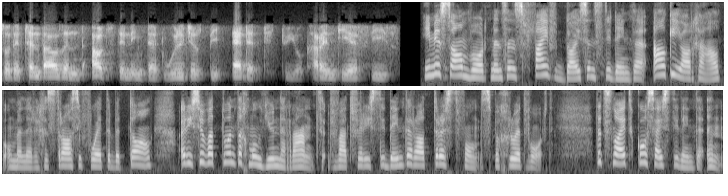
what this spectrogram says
So the 10,000 outstanding debt will just be added to your current year fees. Hiermee saam word minstens 5000 studente elke jaar gehelp om hulle registrasiefooie te betaal uit die sowat 20 miljoen rand wat vir die studenteraad trustfonds begroot word. Dit sluit koshuisstudente in.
